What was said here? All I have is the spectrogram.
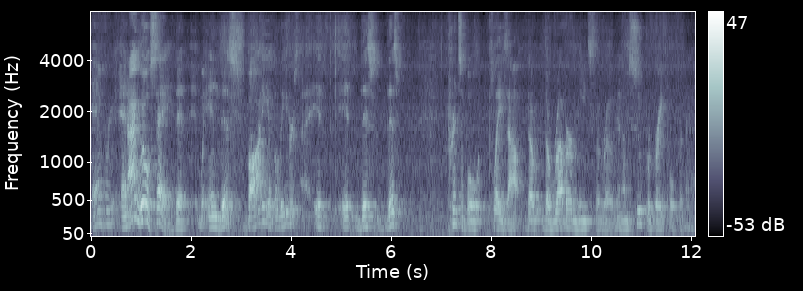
Every, and I will say that in this body of believers, it, it, this, this principle plays out. The, the rubber meets the road, and I'm super grateful for that.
